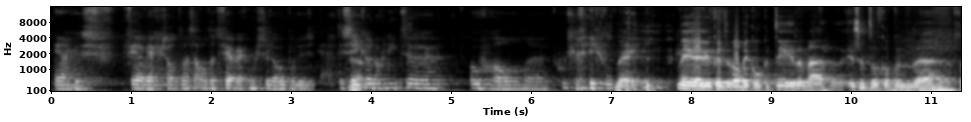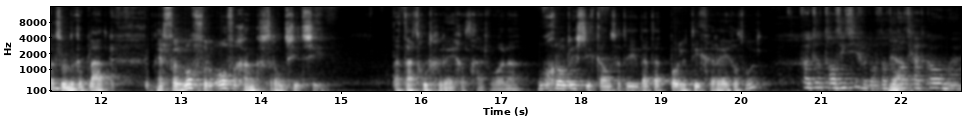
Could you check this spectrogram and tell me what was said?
ergens ver weg zat, dat ze altijd ver weg moesten lopen. Dus ja, het is Ja. zeker nog niet eh, overal eh, goed geregeld. Nee. Nee, nee, je kunt er wel bij koketteren, maar is het ook op een eh, fatsoenlijke plaats? Het verlof voor overgangstransitie, dat dat goed geregeld gaat worden. Hoe groot is die kans dat die, dat, dat politiek geregeld wordt? Voor het transitieverlof, dat Ja. dat gaat komen.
